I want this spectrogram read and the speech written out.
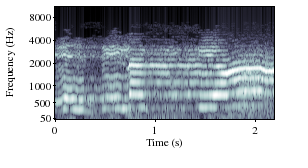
اهدنا الصراط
